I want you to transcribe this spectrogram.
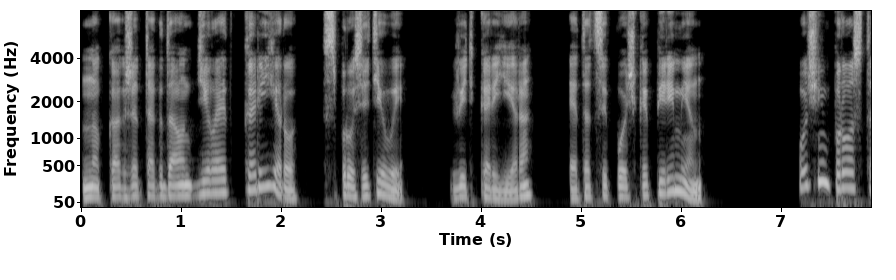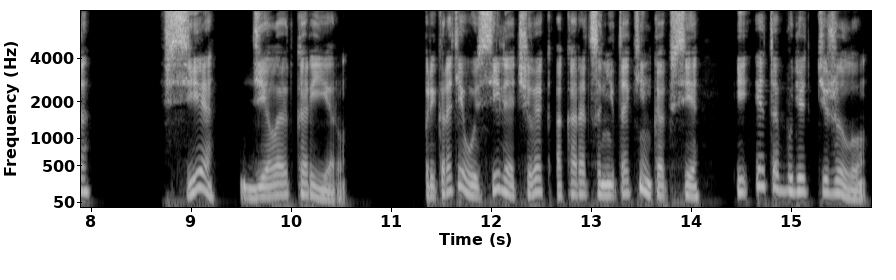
Но как же тогда он делает карьеру, спросите вы? Ведь карьера – это цепочка перемен. Очень просто. Все делают карьеру. Прекратив усилия, человек окажется не таким, как все, и это будет тяжело.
